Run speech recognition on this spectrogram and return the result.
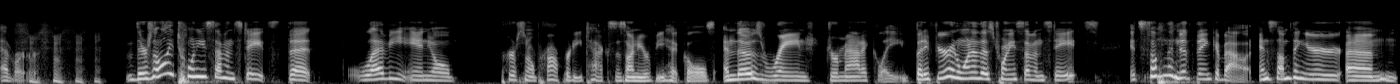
ever. There's only 27 states that levy annual personal property taxes on your vehicles, and those range dramatically. But if you're in one of those 27 states, it's something to think about and something your um,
